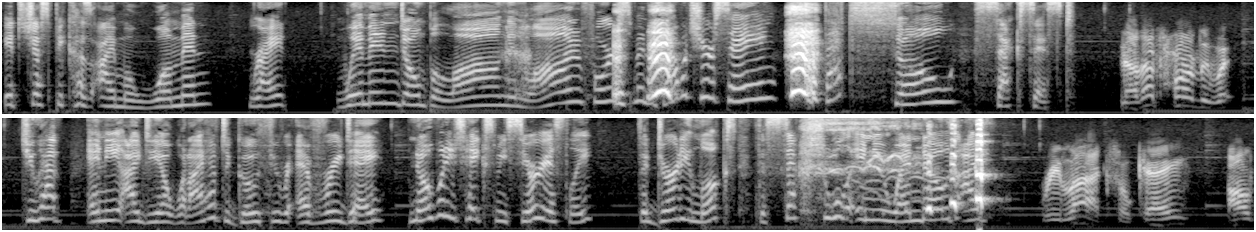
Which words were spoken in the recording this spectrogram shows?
It's just because I'm a woman, right? Women don't belong in law enforcement? Is that what you're saying? That's so sexist. Now that's hardly what. Do you have any idea what I have to go through every day? Nobody takes me seriously. The dirty looks, the sexual innuendos, I. Relax, okay? I'll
